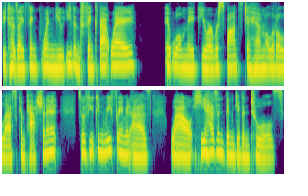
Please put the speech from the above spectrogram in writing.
because I think when you even think that way, it will make your response to him a little less compassionate. So, if you can reframe it as, wow, he hasn't been given tools.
